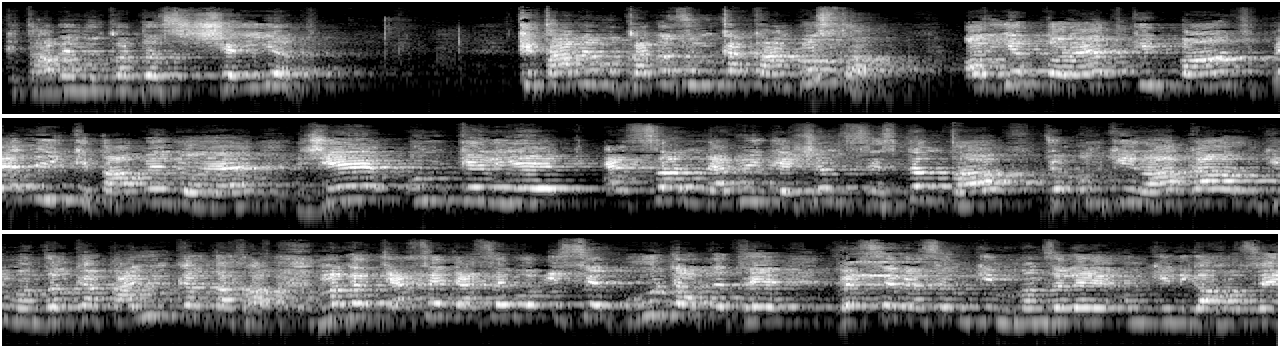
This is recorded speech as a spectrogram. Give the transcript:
کتاب مقدس شریعت۔ کتاب مقدس ان کا کیمپس تھا۔ اور یہ توریت کی پانچ پہلی کتابیں جو ہیں، یہ ان کے لیے ایک ایسا نیویگیشن سسٹم تھا جو ان کی راہ کا اور ان کی منزل کا تعین کرتا تھا۔ مگر جیسے جیسے وہ اس سے دور جاتے تھے، ویسے ویسے ان کی منزلیں، ان کی نگاہوں سے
